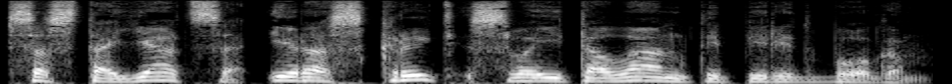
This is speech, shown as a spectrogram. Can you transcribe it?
состояться и раскрыть свои таланты перед Богом.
